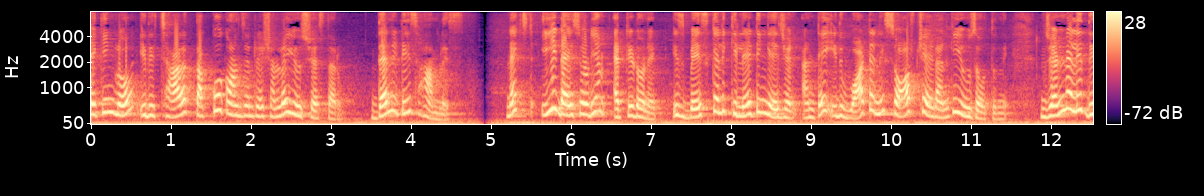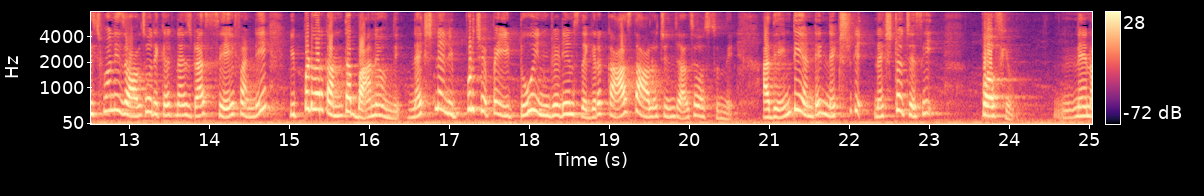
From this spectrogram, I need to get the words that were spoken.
మేకింగ్లో ఇది చాలా తక్కువ కాన్సన్ట్రేషన్లో యూజ్ చేస్తారు. Then it is harmless next ఈ disodium etidronate is basically chelating agent అంటే ఇది వాటర్ని సాఫ్ట్ చేయడానికి యూజ్ అవుతుంది. Generally this one is also recognised as safe అండి. ఇప్పటి వరకు అంతా బాగానే ఉంది. నెక్స్ట్ నేను ఇప్పుడు చెప్పే ఈ టూ ఇంగ్రీడియంట్స్ దగ్గర కాస్త ఆలోచించాల్సి వస్తుంది. అదేంటి అంటే నెక్స్ట్ నెక్స్ట్ వచ్చేసి పర్ఫ్యూమ్ నేను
